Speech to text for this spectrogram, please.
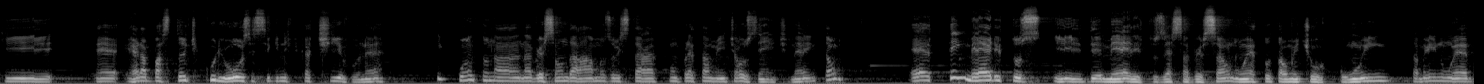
que é, era bastante curioso e significativo, né? Enquanto na, na versão da Amazon está completamente ausente, né? Então, é, tem méritos e deméritos essa versão, não é totalmente ruim, também não é,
